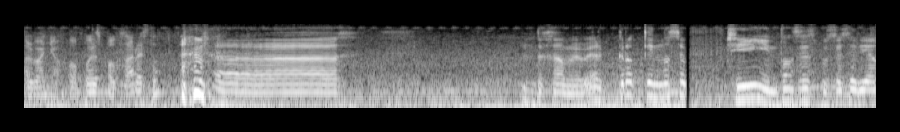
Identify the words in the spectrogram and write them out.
al baño. ¿O puedes pausar esto? Ah, déjame ver, creo que no sé. Sí, entonces pues ese día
